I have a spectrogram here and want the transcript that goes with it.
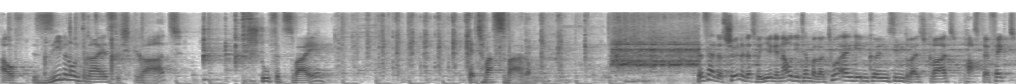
auf 37 Grad Stufe 2 etwas warm. Das ist halt das Schöne, dass wir hier genau die Temperatur eingeben können. 37 Grad passt perfekt.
